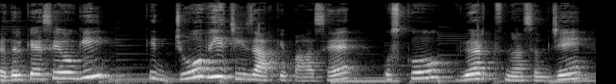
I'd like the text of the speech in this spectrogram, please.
कदर कैसे होगी कि जो भी चीज़ आपके पास है, उसको व्यर्थ ना समझें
